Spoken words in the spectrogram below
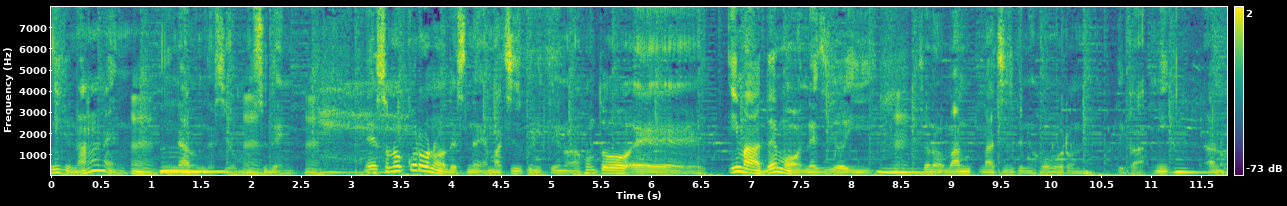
27年になるんですよ、うん。もうすでに。うん。でその頃のですねまちづくりっていうのは本当、えー今でも根強い、ん。そのままちづくりの方法論っていうかに、あのっ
